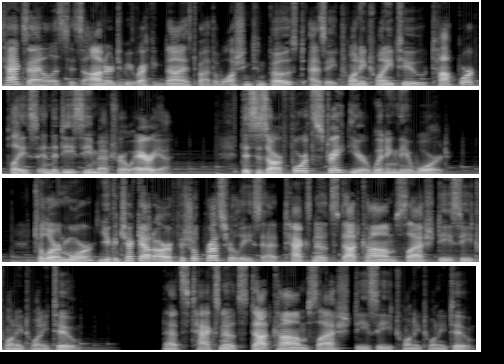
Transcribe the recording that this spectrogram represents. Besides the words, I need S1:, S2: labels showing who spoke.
S1: Tax Analyst is honored to be recognized by the Washington Post as a 2022 top workplace in the DC metro area. This is our fourth straight year winning the award. To learn more, you can check out our official press release at taxnotes.com/dc2022. That's taxnotes.com/dc2022.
